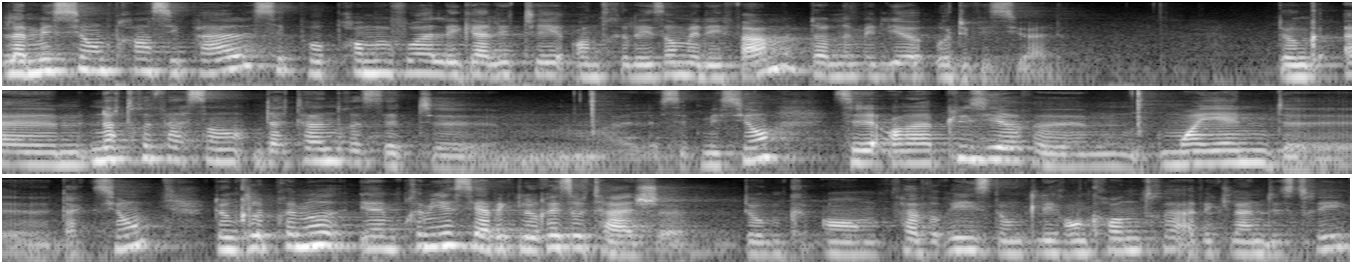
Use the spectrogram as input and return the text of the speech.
La mission principale, c'est pour promouvoir l'égalité entre les hommes et les femmes dans le milieu audiovisuel. Donc, euh, notre façon d'atteindre cette, euh, cette mission, c'est on a plusieurs euh, moyens d'action. Donc, le premier, premier c'est avec le réseautage. Donc, on favorise donc les rencontres avec l'industrie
